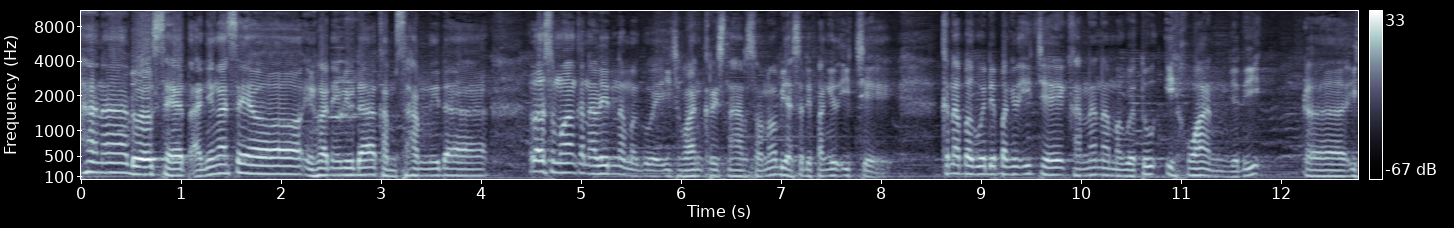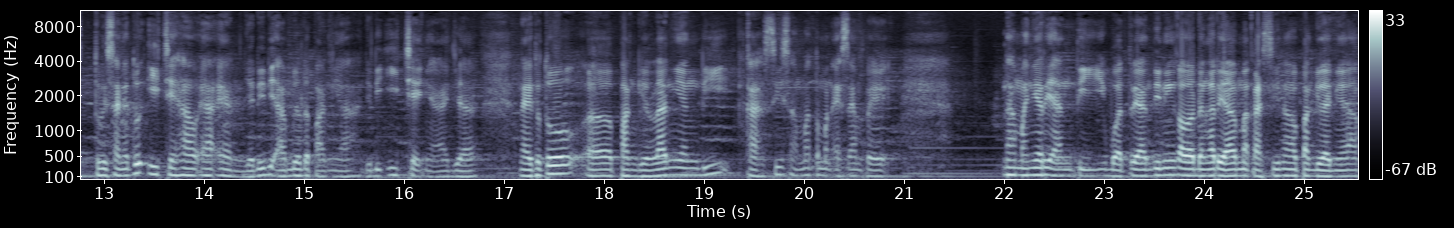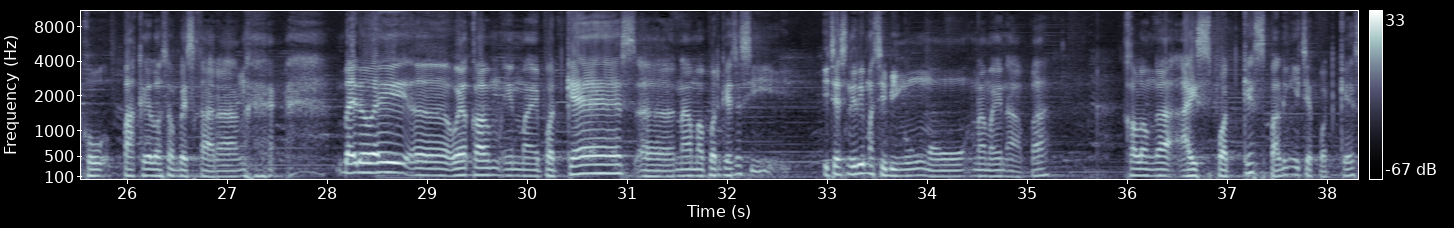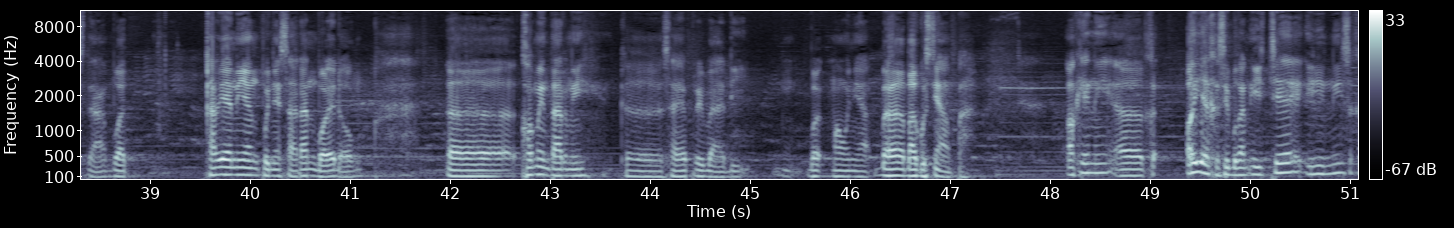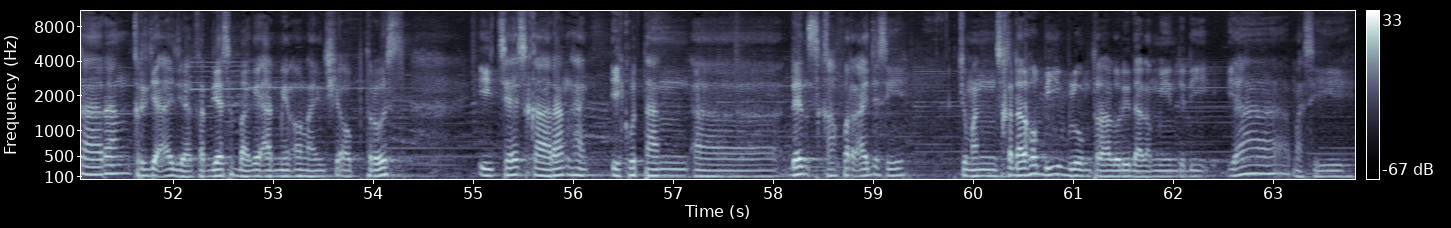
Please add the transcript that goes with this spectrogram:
Hana doset annyeonghaseyo Ikhwan Imida kamsahamnida Halo semua kenalin nama gue Ikhwan Krisna Harsono biasa dipanggil Ice. Kenapa gue dipanggil Ice? Karena nama gue tuh Ikhwan Jadi uh, tulisannya tuh I C H A N. Jadi diambil depannya jadi I C nya aja. Nah itu tuh uh, panggilan yang dikasih sama teman SMP namanya Rianti. Buat Rianti nih kalau dengar ya makasih nama panggilannya. Aku pakai lo sampai sekarang By the way, uh, welcome in my podcast. Uh, nama podcastnya sih Ice sendiri masih bingung mau namain apa. Kalau nggak Ice Podcast, paling Ice Podcast. Nah, buat kalian yang punya saran boleh dong uh, komentar nih ke saya pribadi maunya bagusnya apa. Oke nih, uh, oh iya kesibukan Ice ini sekarang kerja aja, kerja sebagai admin online shop terus Ice sekarang ikutan uh, dance cover aja sih. Cuman sekedar hobi belum terlalu didalamin jadi ya masih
